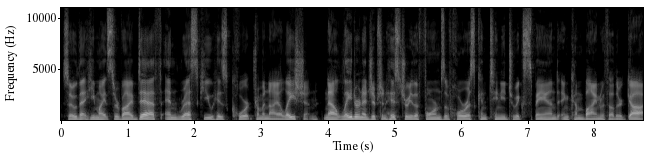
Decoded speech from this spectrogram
so that he might survive death and rescue his court from annihilation. Now, later in Egyptian history, the forms of Horus continued to expand and combine with other gods.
